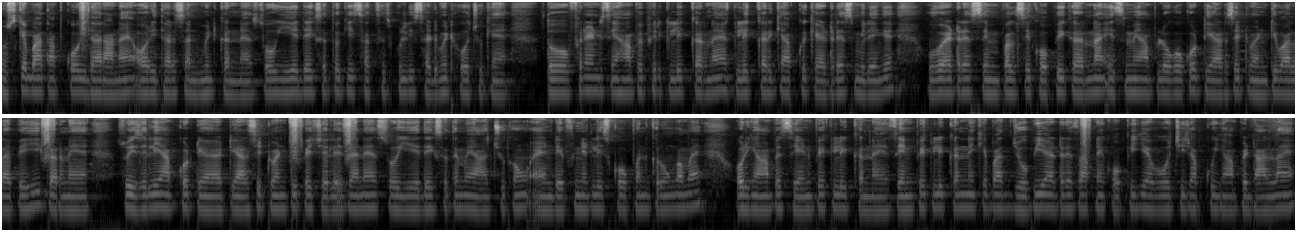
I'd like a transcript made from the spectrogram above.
उसके बाद आपको इधर आना है और इधर सबमिट करना है। सो ये देख सकते हो कि सक्सेसफुली सबमिट हो चुके हैं। तो फ्रेंड्स यहाँ पे फिर क्लिक करना है। क्लिक करके आपको एक एड्रेस मिलेंगे। वो एड्रेस सिंपल से कॉपी करना। है इसमें आप लोगों को टी आर सी ट्वेंटी वाला पे ही करने हैं। सो इसलिए आपको टी आर सी ट्वेंटी पे चले जाना है। सो ये देख सकते हैं मैं आ चुका हूँ। एंड डेफिनेटली इसको ओपन करूँगा मैं और यहाँ पे सेंड पे क्लिक करना है। सेंड पे क्लिक करने के बाद जो भी एड्रेस आपने कॉपी किया, वो चीज़ आपको यहाँ पे डालना है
